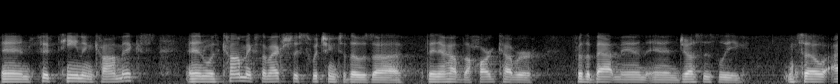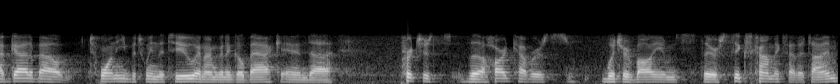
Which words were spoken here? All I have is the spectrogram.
and 15 in comics. And with comics, I'm actually switching to those. Uh, they now have the hardcover for the Batman and Justice League. And so I've got about 20 between the two, and I'm going to go back and uh, purchase the hardcovers, which are volumes. They're six comics at a time,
